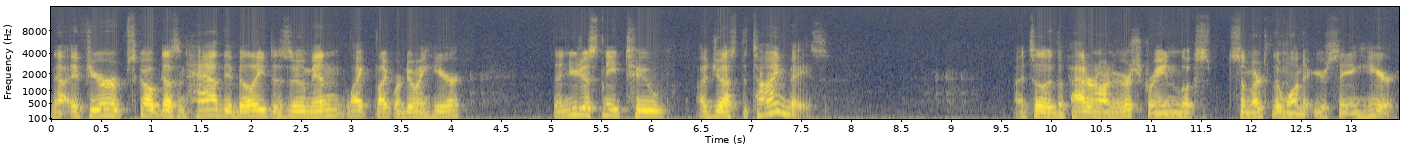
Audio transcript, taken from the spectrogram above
Now, if your scope doesn't have the ability to zoom in like, like we're doing here, then you just need to adjust the time base until the pattern on your screen looks similar to the one that you're seeing here.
